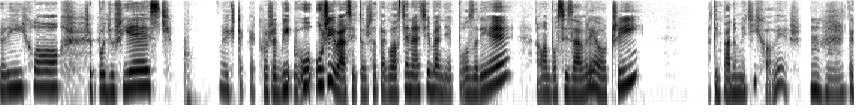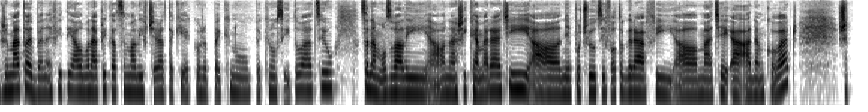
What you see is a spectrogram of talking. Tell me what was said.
že rýchlo, že poď už jesť, Vieš, tak akože vy, u, užíva si to, že sa tak vlastne na teba nepozrie, alebo si zavrie oči a tým pádom je ticho, vieš. Mm-hmm. Takže má to aj benefity, alebo napríklad sme mali včera taký akože peknú, peknú situáciu. Sa nám ozvali a, naši kamaráti a nepočujúci fotografi a Matej a Adam Kovač, že,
